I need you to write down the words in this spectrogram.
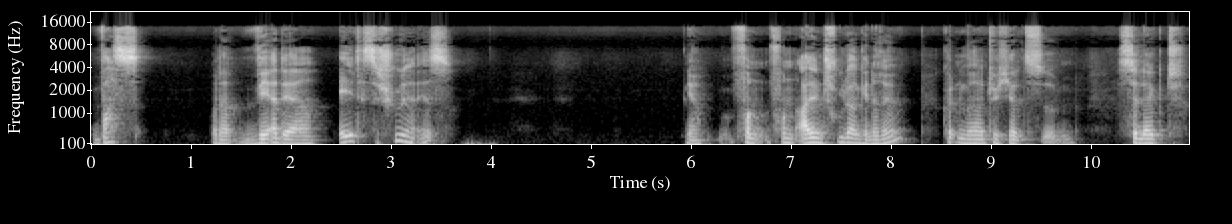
was oder wer der älteste Schüler ist, ja, von, von allen Schülern generell, könnten wir natürlich jetzt ähm, Select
